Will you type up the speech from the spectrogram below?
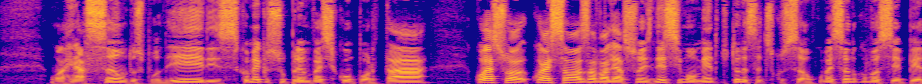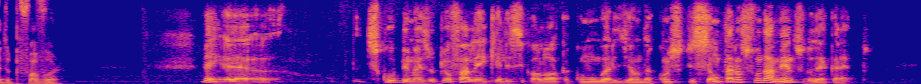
uma reação dos poderes, como é que o Supremo vai se comportar, é sua, quais são as avaliações nesse momento de toda essa discussão? Começando com você, Pedro, por favor. Bem, é, desculpe, mas o que eu falei que ele se coloca como guardião da Constituição está nos fundamentos do decreto.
